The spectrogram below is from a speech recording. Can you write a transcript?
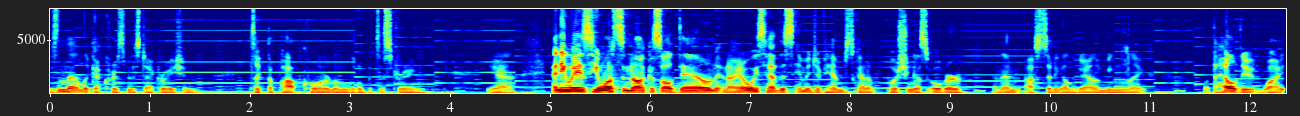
Isn't that like a Christmas decoration? It's like the popcorn on the little bits of string. Yeah. Anyways, he wants to knock us all down, and I always have this image of him just kind of pushing us over, and then us sitting on the ground being like, what the hell, dude? Why,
